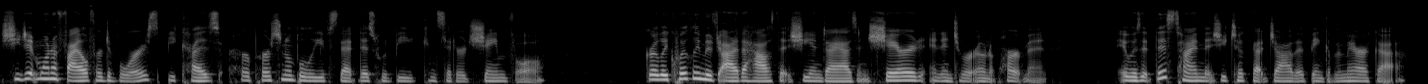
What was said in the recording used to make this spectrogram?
She didn't want to file for divorce because her personal beliefs that this would be considered shameful. Girly quickly moved out of the house that she and Diazien shared and into her own apartment. It was at this time that she took that job at Bank of America.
